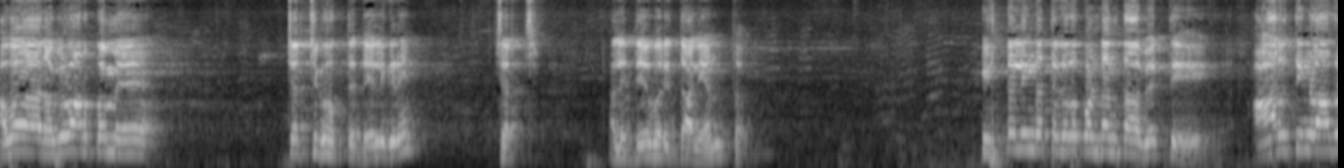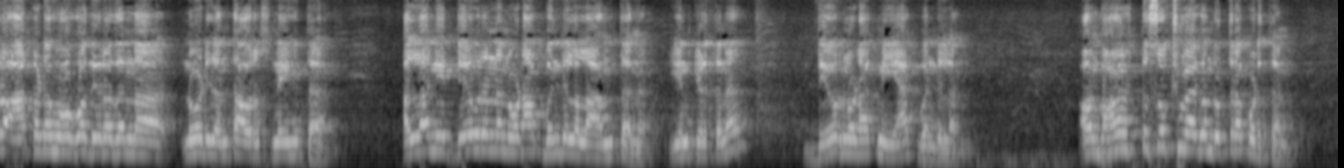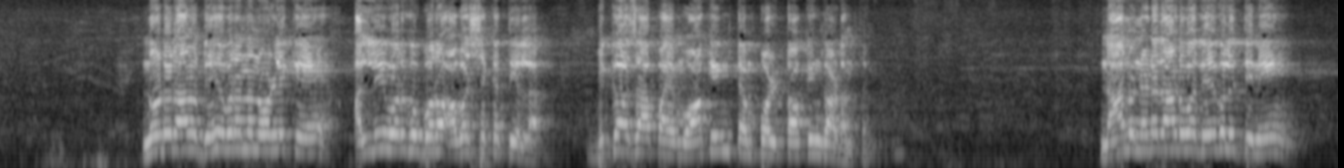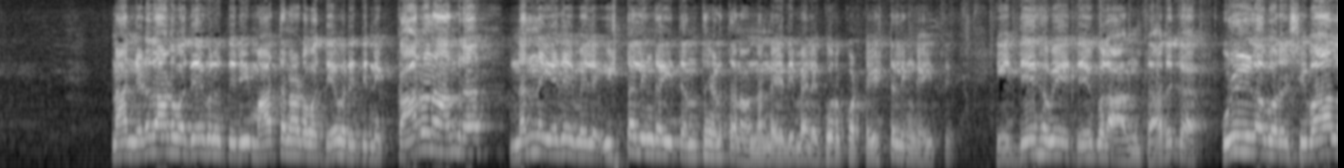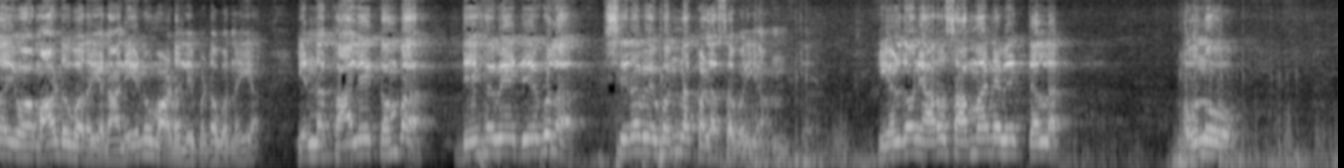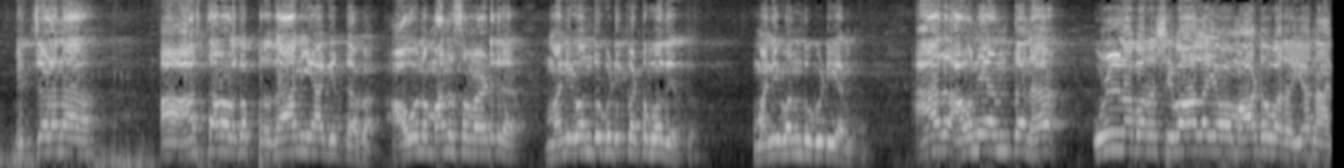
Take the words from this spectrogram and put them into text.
ಅವ ರವಿವಾರಕ್ಕೊಮ್ಮೆ ಚರ್ಚಿಗೆ ಹೋಗ್ತಿದ್ದೆ ಎಲ್ಲಿಗಿರಿ? ಚರ್ಚ್. ಅಲ್ಲಿ ದೇವರಿದ್ದಾನೆ ಅಂತ. ಇಷ್ಟಲಿಂಗ ತೆಗೆದುಕೊಂಡಂಥ ವ್ಯಕ್ತಿ ಆರು ತಿಂಗಳಾದರೂ ಆ ಕಡೆ ಹೋಗೋದಿರೋದನ್ನ ನೋಡಿದಂತ ಅವ್ರ ಸ್ನೇಹಿತ, ಅಲ್ಲ, ನೀ ದೇವರನ್ನು ನೋಡಕ್ಕೆ ಬಂದಿಲ್ಲಲ್ಲ ಅಂತಾನೆ. ಏನು ಕೇಳ್ತಾನೆ? ದೇವ್ರು ನೋಡಾಕ್ ನೀ ಯಾಕೆ ಬಂದಿಲ್ಲ ಅಂತ. ಅವನು ಬಹಳಷ್ಟು ಸೂಕ್ಷ್ಮವಾಗಿ ಒಂದು ಉತ್ತರ ಕೊಡ್ತಾನೆ. ನೋಡು, ನಾನು ದೇವರನ್ನು ನೋಡಲಿಕ್ಕೆ ಅಲ್ಲಿವರೆಗೂ ಬರೋ ಅವಶ್ಯಕತೆ ಇಲ್ಲ. Because of I am walking temple talking god ಅಂತ ನಾನು ನಡೆದಾಡುವ ದೇಗುಲಿದ್ದೀನಿ, ನಾನು ನಡೆದಾಡುವ ದೇಗುಲಿದ್ದೀನಿ, ಮಾತನಾಡುವ ದೇವರಿದ್ದೀನಿ. ಕಾರಣ ಅಂದ್ರೆ ನನ್ನ ಎದೆ ಮೇಲೆ ಇಷ್ಟಲಿಂಗ ಐತೆ ಅಂತ ಹೇಳ್ತಾನೆ. ನನ್ನ ಎದೆ ಮೇಲೆ ಗುರು ಕೊಟ್ಟ ಇಷ್ಟಲಿಂಗ ಐತೆ. ಈ ದೇಹವೇ ದೇಗುಲ ಅಂತ. ಅದಕ್ಕೆ ಉಳ್ಳವರು ಶಿವಾಲಯ ಮಾಡುವರಯ್ಯ. ನಾನೇನು ಮಾಡಲಿ ಬಡವನಯ್ಯ. ಎನ್ನ ಕಾಲೇ ಕಂಬ ದೇಹವೇ ದೇಗುಲ, ಶಿರವೇ ಹೊನ್ನ ಕಳಸವಯ್ಯ ಅಂತ. ಹೇಳ್ದವನು ಯಾರೋ ಸಾಮಾನ್ಯ ವ್ಯಕ್ತಿ ಅಲ್ಲ. ಅವನು ಬಿಜ್ಜಳನ ಆ ಆಸ್ಥಾನ ಒಳಗ ಪ್ರಧಾನಿಯಾಗಿದ್ದವ. ಅವನು ಮನಸ್ಸು ಮಾಡಿದ್ರೆ ಮನಿಗೊಂದು ಗುಡಿ ಕಟ್ಟಬೋದಿತ್ತು ಮನಿಗೊಂದು ಗುಡಿಯನ್ನು. ಆದ್ರೆ ಅವನೇ ಅಂತನ, ಉಳ್ಳವರ ಶಿವಾಲಯ ಮಾಡುವರಯ್ಯ ನಾನು.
